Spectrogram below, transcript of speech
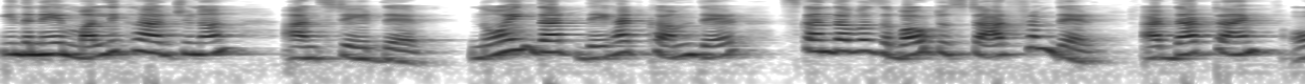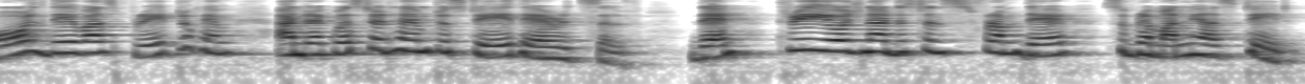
in the name Mallikarjunan and stayed there. Knowing that they had come there, Skanda was about to start from there. At that time, all devas prayed to him and requested him to stay there itself. Then, three yojana distance from there, Subramanya stayed.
